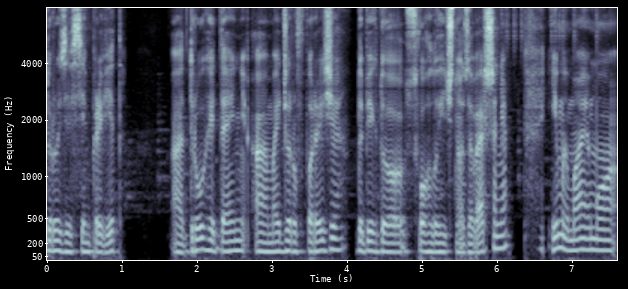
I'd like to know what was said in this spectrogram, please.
Друзі, всім привіт! Другий день мейджору в Парижі добіг до свого логічного завершення, і ми маємо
